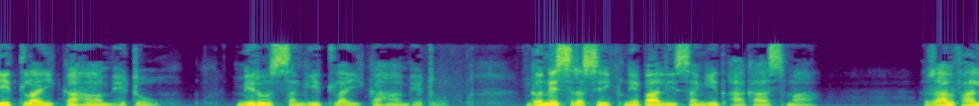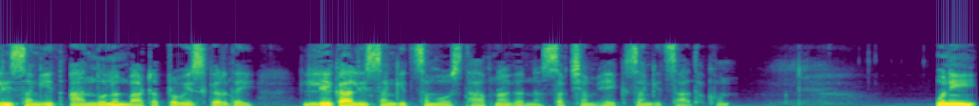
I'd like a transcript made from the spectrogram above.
अतीतलाई कहाँ भेटौं? मेरो संगीतलाई कहाँ भेटौं? गणेश रसिक नेपाली संगीत आकाशमा रालफाली संगीत आन्दोलनबाट प्रवेश गर्दै लेकाली संगीत समूह स्थापना गर्न सक्षम एक संगीत साधक हुन्। उनी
